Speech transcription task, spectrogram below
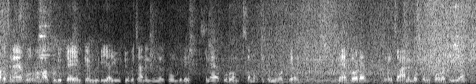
അപ്പോൾ സ്നേഹപൂർവം ആ പുലു K M K media YouTube channel നിങ്ങൾക്ക് മുമ്പിൽ സ്നേഹപൂർവം സമർപ്പിക്കുന്നു. ഓക്കെ. സ്നേഹത്തോടെ നിങ്ങൾ ചാനലൊക്കെ ഒന്ന് ഫോളോ ചെയ്യുക.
